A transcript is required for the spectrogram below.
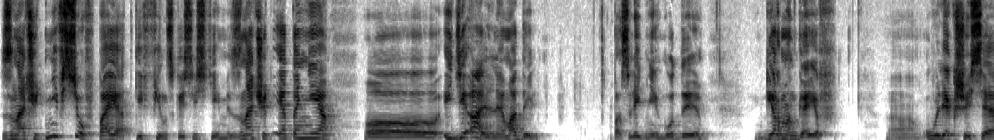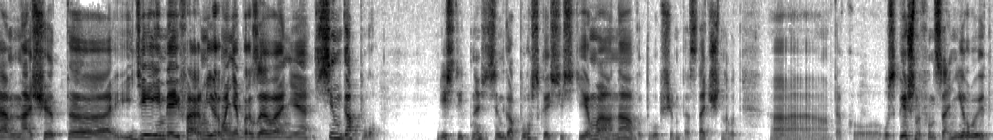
Значит, не все в порядке в финской системе. Значит, это не а, идеальная модель. Последние годы Герман Гаев – Э, увлекшийся значит, э, идеями реформирования образования, Сингапур. Действительно, сингапурская система, она вот, в общем, достаточно вот, а, так успешно функционирует,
